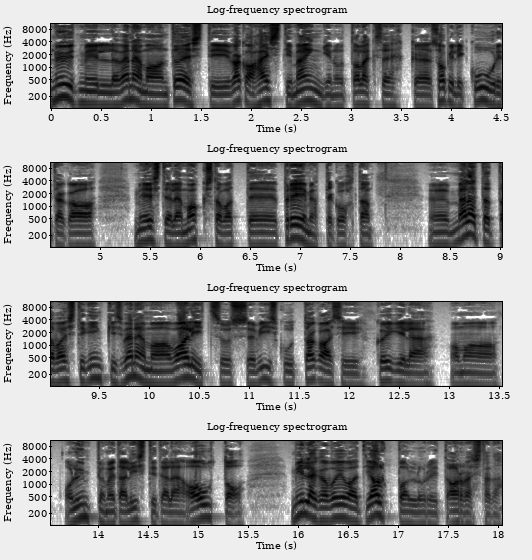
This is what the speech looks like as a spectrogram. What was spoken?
Nüüd, mil Venemaa on tõesti väga hästi mänginud, oleks ehk sobilik uurida ka meestele makstavate preemiate kohta. Mäletatavasti kinkis Venemaa valitsus viis kuud tagasi kõigile oma olümpiamedalistidele auto, millega võivad jalgpallurid arvestada?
